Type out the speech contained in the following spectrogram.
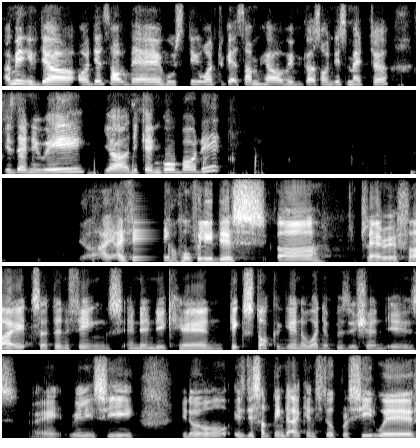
I mean, if there are audience out there who still want to get some help with regards on this matter, is there any way, yeah, they can go about it? Yeah, I, I think hopefully this uh, clarified certain things and then they can take stock again of what their position is, right? Really see, you know, is this something that I can still proceed with?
